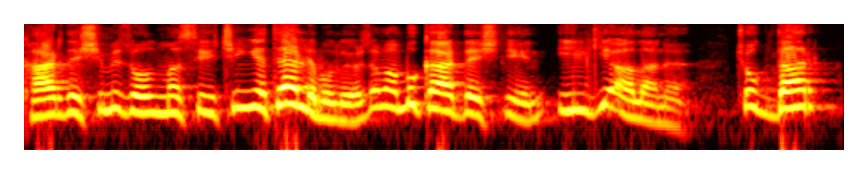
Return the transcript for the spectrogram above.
kardeşimiz olması için yeterli buluyoruz. Ama bu kardeşliğin ilgi alanı çok dar.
